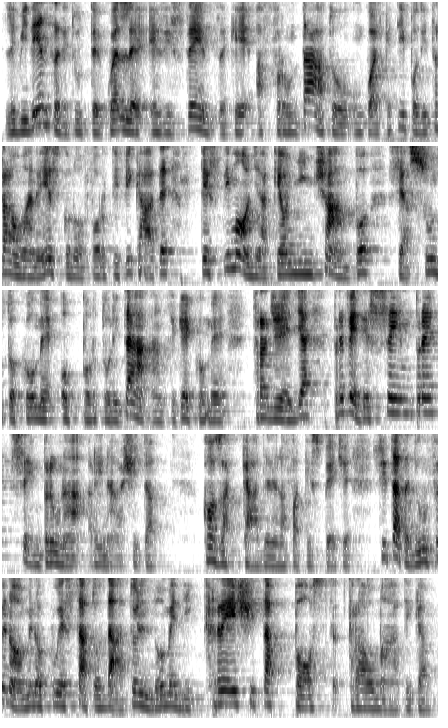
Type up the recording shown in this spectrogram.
L'evidenza di tutte quelle esistenze che, affrontato un qualche tipo di trauma, ne escono fortificate, testimonia che ogni inciampo, se assunto come opportunità anziché come tragedia, prevede sempre, sempre una rinascita. Cosa accade nella fattispecie? Si tratta di un fenomeno cui è stato dato il nome di crescita post-traumatica.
